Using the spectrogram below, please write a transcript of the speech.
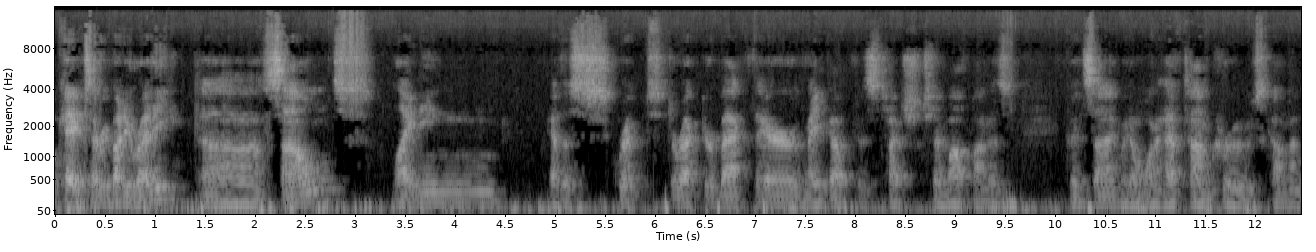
Okay, is everybody ready? Uh, sounds, lighting, have the script director back there. Makeup has touched him up on his good side. We don't want to have Tom Cruise come and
